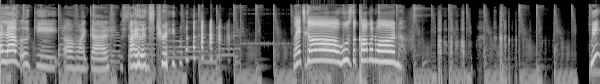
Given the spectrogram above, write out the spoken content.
I love Uki. Oh my gosh. Silent stream. Let's go. Who's the common one? Me?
